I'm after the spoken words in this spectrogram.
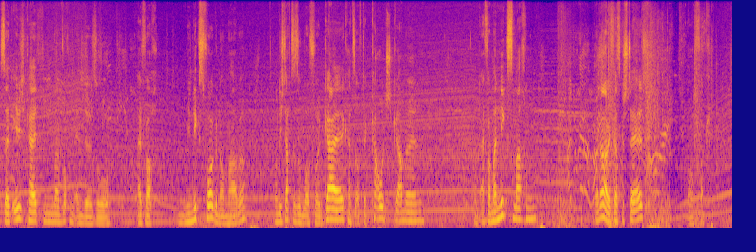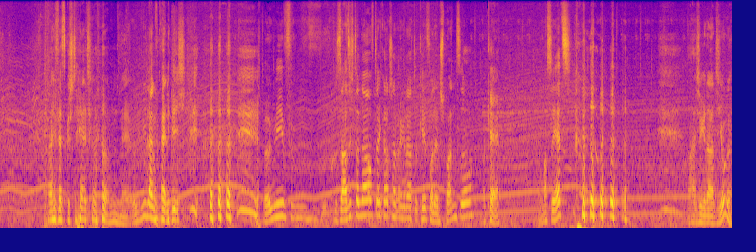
seit Ewigkeiten mein Wochenende so einfach mir nichts vorgenommen habe. Und ich dachte so, boah, voll geil, kannst du auf der Couch gammeln und einfach mal nichts machen. Und dann habe ich festgestellt, oh fuck. Habe ich festgestellt, ne, irgendwie langweilig. irgendwie saß ich dann da auf der Couch und habe mir gedacht, okay, voll entspannt so. Okay, was machst du jetzt? da habe ich mir gedacht, Junge,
